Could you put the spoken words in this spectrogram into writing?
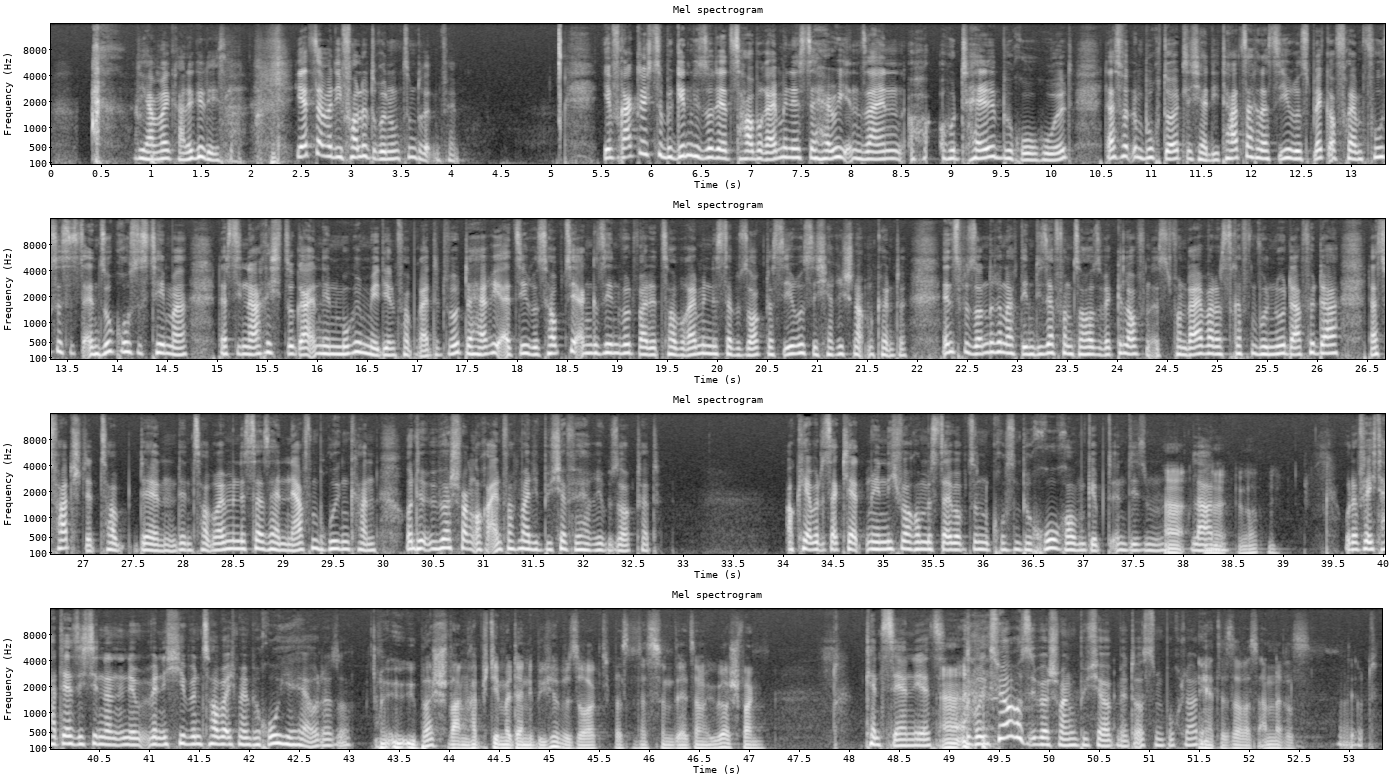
Die haben wir gerade gelesen. Jetzt aber die volle Dröhnung zum dritten Film. Ihr fragt euch zu Beginn, wieso der Zaubereiminister Harry in sein Ho- Hotelbüro holt. Das wird im Buch deutlicher. Die Tatsache, dass Sirius Black auf freiem Fuß ist, ist ein so großes Thema, dass die Nachricht sogar in den Muggelmedien verbreitet wird. Da Harry als Sirius Hauptziel angesehen wird, war der Zaubereiminister besorgt, dass Sirius sich Harry schnappen könnte. Insbesondere nachdem dieser von zu Hause weggelaufen ist. Von daher war das Treffen wohl nur dafür da, dass Fatsch Zau den, den Zaubereiminister seinen Nerven beruhigen kann und im Überschwang auch einfach mal die Bücher für Harry besorgt hat. Okay, aber das erklärt mir nicht, warum es da überhaupt so einen großen Büroraum gibt in diesem Ah, Laden. Nee, überhaupt nicht. Oder vielleicht hat er sich den dann, in dem, wenn ich hier bin, zauber ich mein Büro hierher oder so. Überschwang, habe ich dir mal deine Bücher besorgt? Was ist denn das für ein seltsamer Überschwang? Kennst du ja jetzt. Ah. Du bringst mir auch aus Überschwang Bücher mit aus dem Buchladen. Ja, das ist auch was anderes. Na gut.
